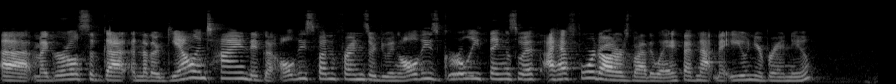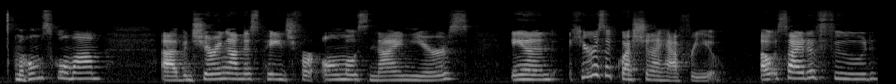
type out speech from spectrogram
Uh, my girls have got another Galentine. They've got all these fun friends they're doing all these girly things with. I have four daughters, by the way, if I've not met you and you're brand new. I'm a homeschool mom. I've been sharing on this page for almost nine years. And here's a question I have for you. Outside of food,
